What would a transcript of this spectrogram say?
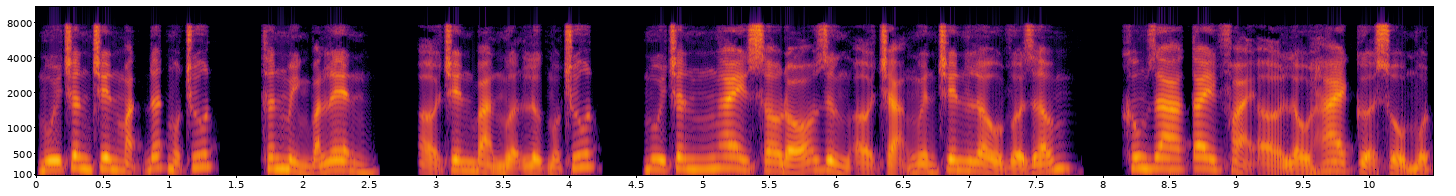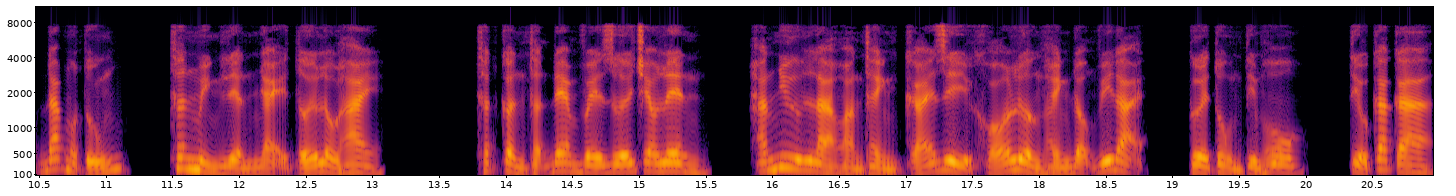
mũi chân trên mặt đất một chút, thân mình bắn lên, ở trên bàn mượn lực một chút, mũi chân ngay sau đó dừng ở trạng nguyên trên lầu vừa dẫm, không ra tay phải ở lầu hai cửa sổ một đáp một túng, thân mình liền nhảy tới lầu hai. Thật cẩn thận đem về dưới treo lên, hắn như là hoàn thành cái gì khó lường hành động vĩ đại, cười tủm tìm hô, tiểu ca ca,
